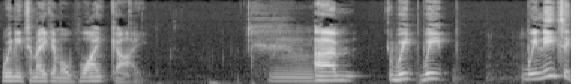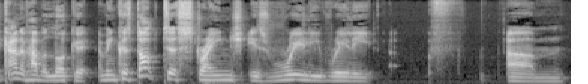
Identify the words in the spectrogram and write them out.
we need to make him a white guy. Mm. Um, we we we need to kind of have a look at. I mean, because Doctor Strange is really, really um,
